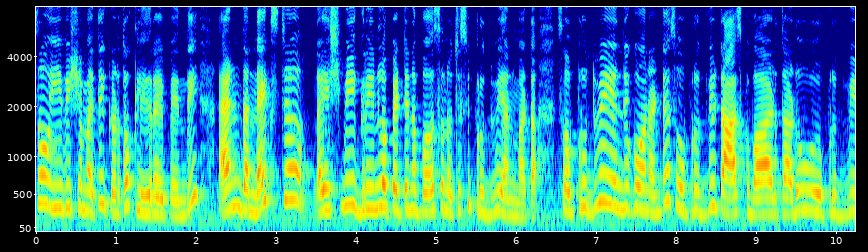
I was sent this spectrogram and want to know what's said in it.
సో ఈ విషయం అయితే ఇక్కడతో క్లియర్ అయిపోయింది. అండ్ ద నెక్స్ట్ యష్మి గ్రీన్లో పెట్టిన పర్సన్ వచ్చేసి పృథ్వీ అనమాట సో పృథ్వీ ఎందుకు అని అంటే సో పృథ్వీ టాస్క్ బాగా ఆడతాడు. పృథ్వీ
